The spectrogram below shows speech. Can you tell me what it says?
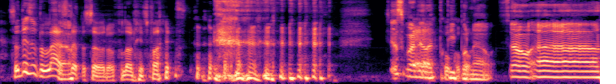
so this is the last So- episode of Felonious Finance Just wanted Yeah, to let the cool, people cool, know. So uh,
